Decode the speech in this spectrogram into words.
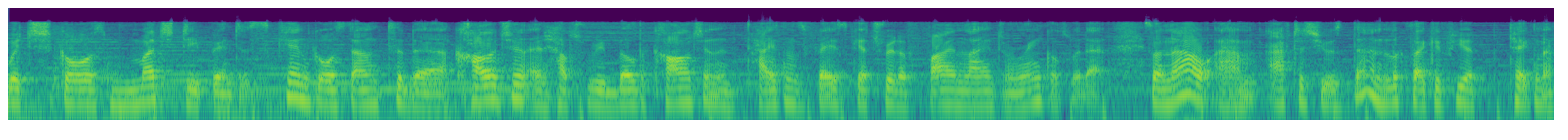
which goes much deeper into the skin, goes down to the collagen. It helps rebuild the collagen and tightens the face, gets rid of fine lines and wrinkles with that. So now, um, after she was done, it looks like if you had taken a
